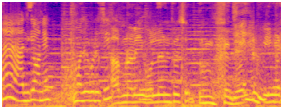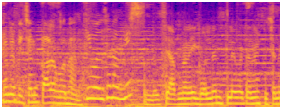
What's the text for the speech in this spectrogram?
হ্যাঁ আজকে অনেক মজা করেছি। আপনার এই গোল্ডেন গোল্ডেন প্লে বাটনের পিছনে কার অবদান? কি বলছেন আপনি? বলছি আপনার এই গোল্ডেন প্লে বাটনের পিছনে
